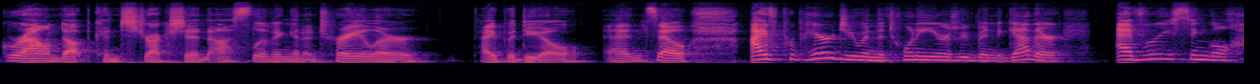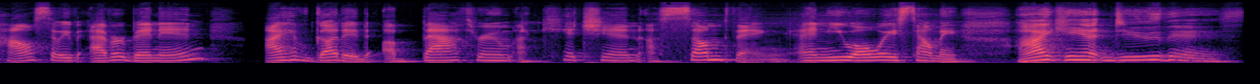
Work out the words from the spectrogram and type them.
ground up construction, us living in a trailer type of deal. And so I've prepared you in the 20 years we've been together, every single house that we've ever been in. I have gutted a bathroom, a kitchen, a something. And you always tell me, I can't do this.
